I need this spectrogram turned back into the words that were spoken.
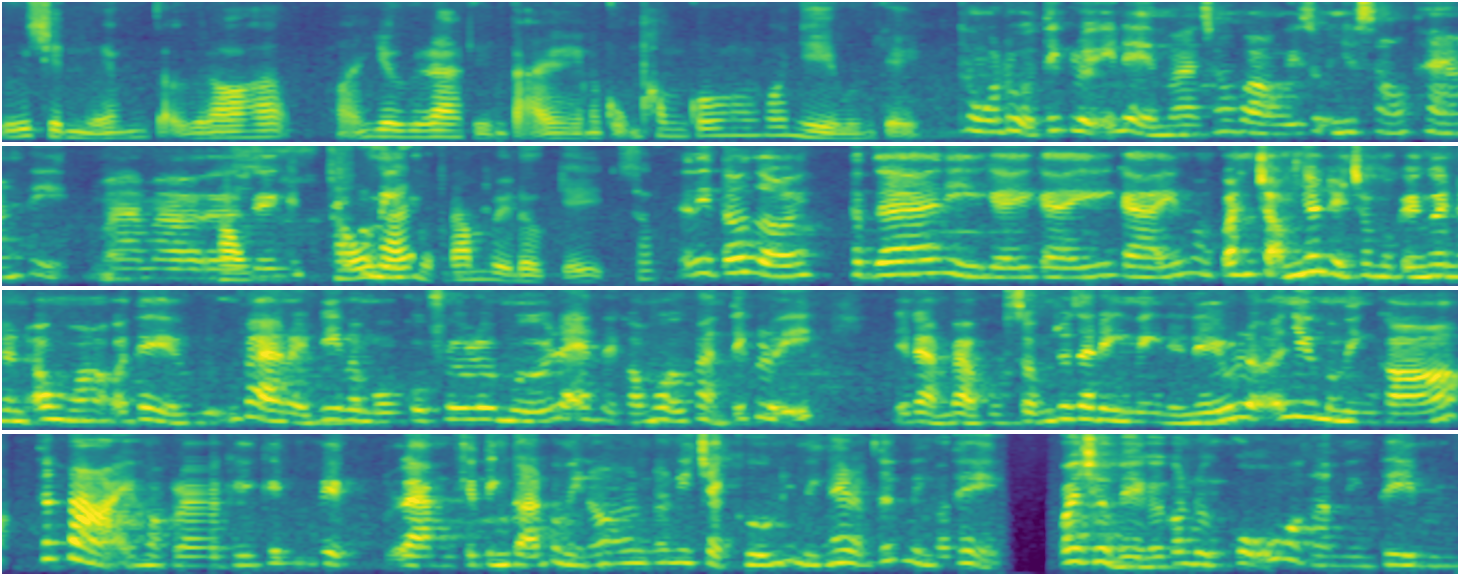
cưới sinh thì em tự lo hết khoản dư ra hiện tại thì nó cũng không có có nhiều chị. Không có đủ tích lũy để mà trong vòng ví dụ như 6 tháng thì mà mà không cái, cái 6 tháng một năm thì được chị. Sắp- thế thì tốt rồi. Thật ra thì cái cái cái mà quan trọng nhất để cho một cái người đàn ông mà họ có thể vững vàng để đi vào một cuộc phiêu lưu mới là em phải có một cái khoản tích lũy để đảm bảo cuộc sống cho gia đình mình để nếu lỡ như mà mình có thất bại hoặc là cái cái việc làm cái tính toán của mình nó nó đi chệch hướng thì mình ngay lập tức mình có thể quay trở về cái con đường cũ hoặc là mình tìm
